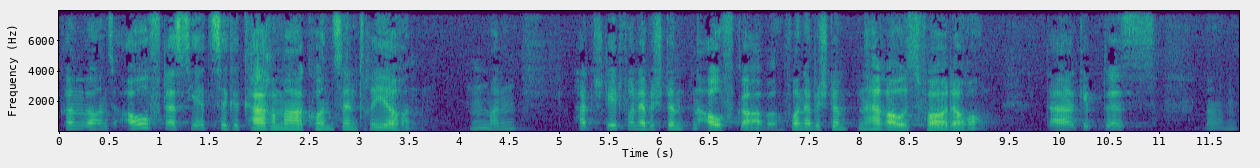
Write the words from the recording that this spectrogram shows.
können wir uns auf das jetzige Karma konzentrieren. Hm, man hat, steht vor einer bestimmten Aufgabe, vor einer bestimmten Herausforderung. Da gibt es, hm,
